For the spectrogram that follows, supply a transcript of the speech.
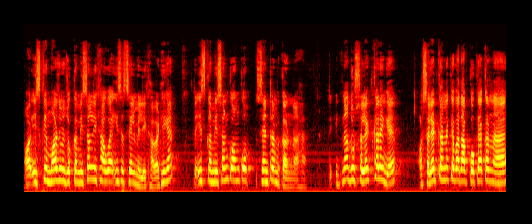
और इसके मर्ज में जो कमीशन लिखा हुआ है, इस सेल में लिखा हुआ है, ठीक है? तो इस कमीशन को हमको सेंटर में करना है। तो इतना दूर सेलेक्ट करेंगे और सेलेक्ट करने के बाद आपको क्या करना है?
